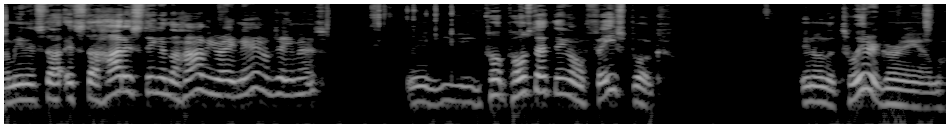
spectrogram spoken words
I mean, it's the it's the hottest thing in the hobby right now, JMS. I mean, you post that thing on Facebook and on the Twitter gram.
